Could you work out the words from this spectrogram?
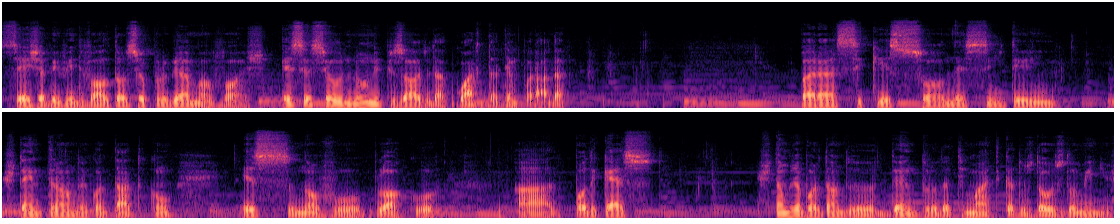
Seja bem-vindo de volta ao seu programa Voz. Esse é o seu nono episódio da quarta temporada. Para se que só nesse inteirinho está entrando em contato com esse novo bloco uh, podcast, estamos abordando dentro da temática dos dois domínios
